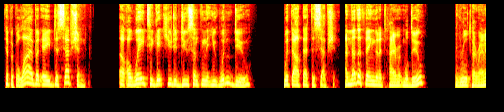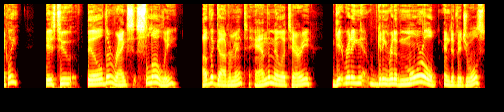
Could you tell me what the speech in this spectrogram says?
typical lie, but a deception, a, a way to get you to do something that you wouldn't do without that deception. Another thing that a tyrant will do to rule tyrannically is to fill the ranks slowly of the government and the military, get rid of, getting rid of moral individuals,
